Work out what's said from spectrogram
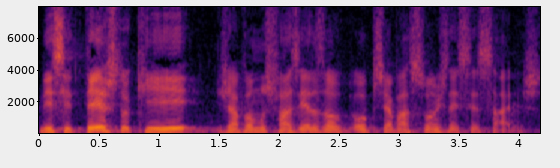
nesse texto que já vamos fazer as observações necessárias.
